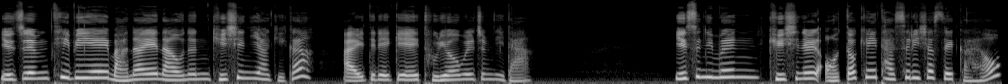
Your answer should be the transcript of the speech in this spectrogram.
요즘 TV에 만화에 나오는 귀신 이야기가 아이들에게 두려움을 줍니다. 예수님은 귀신을 어떻게 다스리셨을까요?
